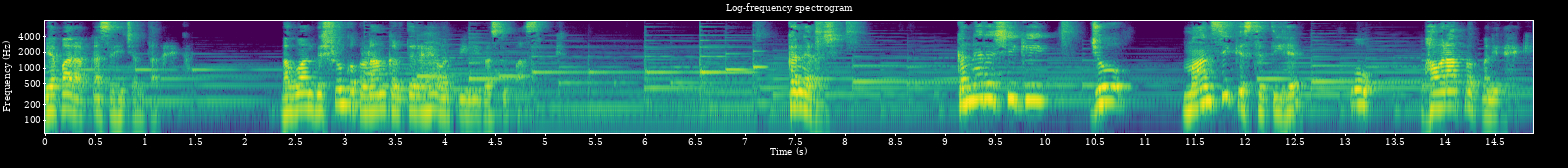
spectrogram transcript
व्यापार आपका सही चलता रहेगा। भगवान विष्णु को प्रणाम करते रहे और पीली वस्तु पास रखें कन्या राशि। कन्या राशि की जो मानसिक स्थिति है, वो भावनात्मक बनी रहेगी।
